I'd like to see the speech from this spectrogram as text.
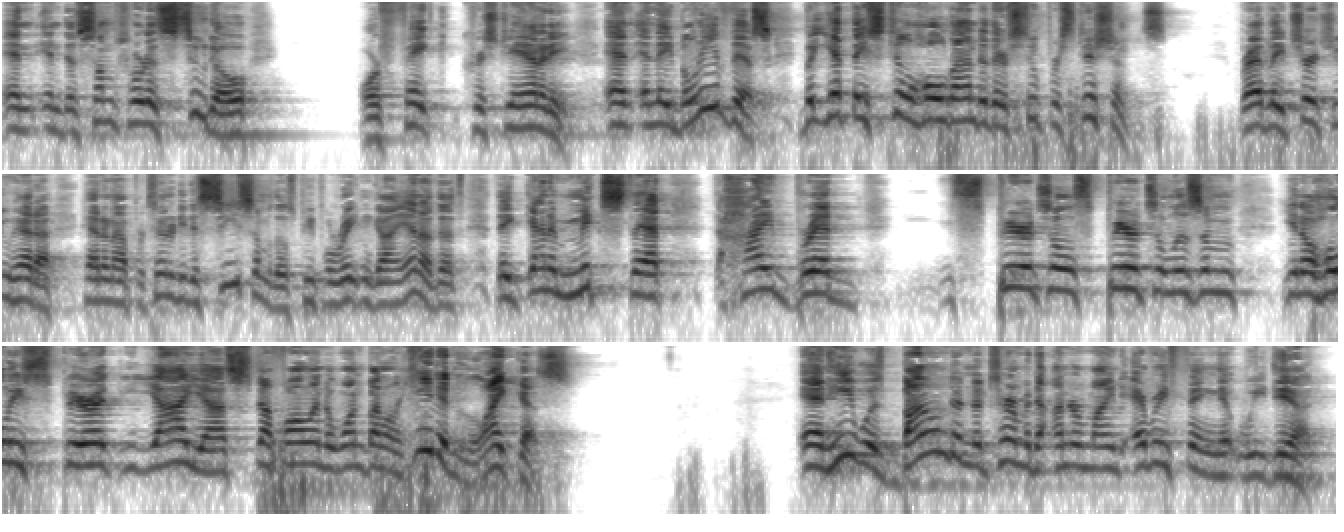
and, into some sort of pseudo or fake Christianity. And, and they believe this, but yet they still hold on to their superstitions. Bradley Church, you had a, had an opportunity to see some of those people right in Guyana. They kind of mix that hybrid spiritual, spiritualism, you know, Holy Spirit, yeah, yeah, stuff all into one bundle. He didn't like us. And he was bound and determined to undermine everything that we did.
